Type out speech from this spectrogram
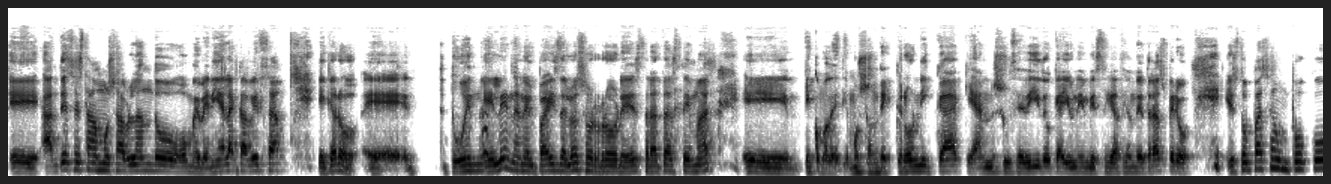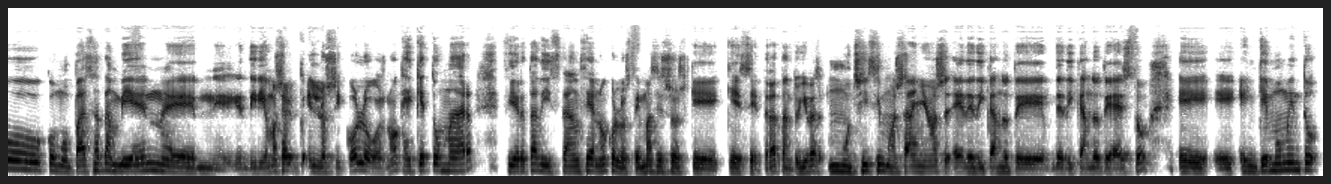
Eh, antes estábamos hablando, o me venía a la cabeza, que claro, Tú en Elena, en el País de los Horrores, tratas temas eh, que, como decíamos, son de crónica, que han sucedido, que hay una investigación detrás, pero esto pasa un poco como pasa también, eh, diríamos, en los psicólogos, ¿no? Que hay que tomar cierta distancia, ¿no? Con los temas esos que, que se tratan. Tú llevas muchísimos años eh, dedicándote, dedicándote a esto. ¿En qué momento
